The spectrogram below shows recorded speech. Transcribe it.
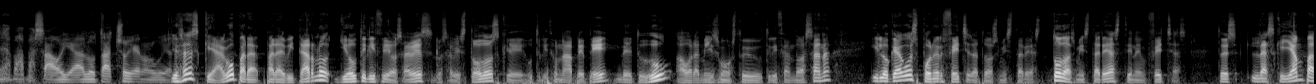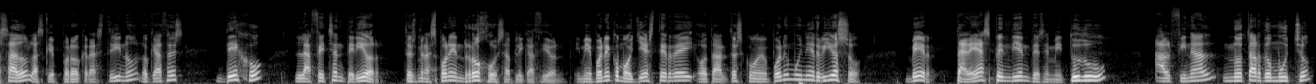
ya me ha pasado, ya lo tacho, ya no lo voy a ¿Yo sabes qué hago para, para evitarlo? Yo utilizo, ya sabes, lo sabéis todos, que utilizo una app de To-Do. Ahora mismo estoy utilizando Asana. Y lo que hago es poner fechas a todas mis tareas. Todas mis tareas tienen fechas. Entonces, las que ya han pasado, las que procrastino, lo que hago es dejo la fecha anterior. Entonces me las pone en rojo esa aplicación. Y me pone como yesterday o tal. Entonces, como me pone muy nervioso ver tareas pendientes en mi to-do, al final no tardo mucho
